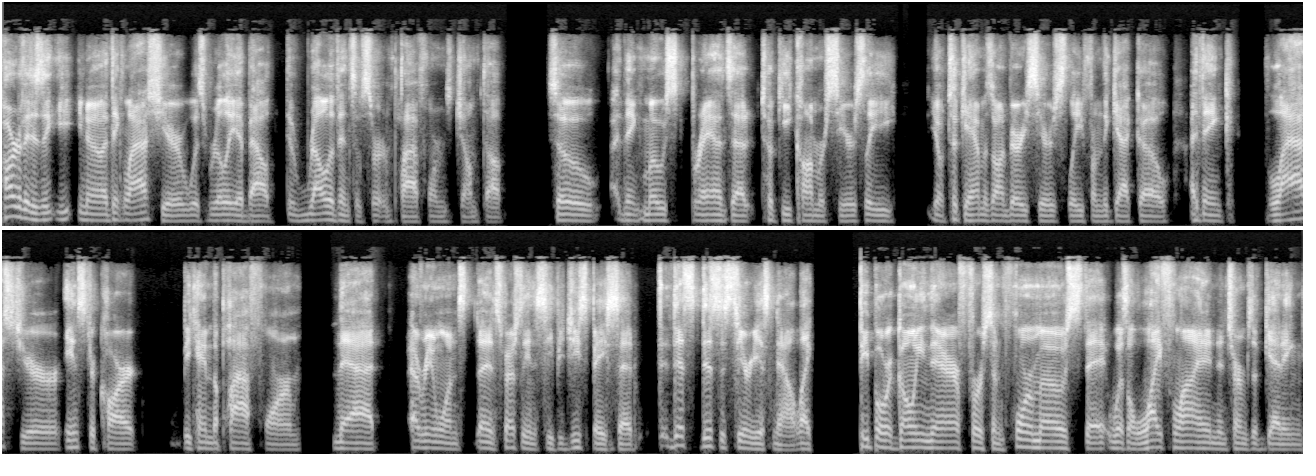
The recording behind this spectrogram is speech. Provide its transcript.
part of it is that you know I think last year was really about the relevance of certain platforms jumped up. So I think most brands that took e-commerce seriously, you know, took Amazon very seriously from the get-go. I think last year Instacart became the platform that everyone, especially in the CPG space, said this this is serious now. Like people were going there first and foremost. It was a lifeline in terms of getting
